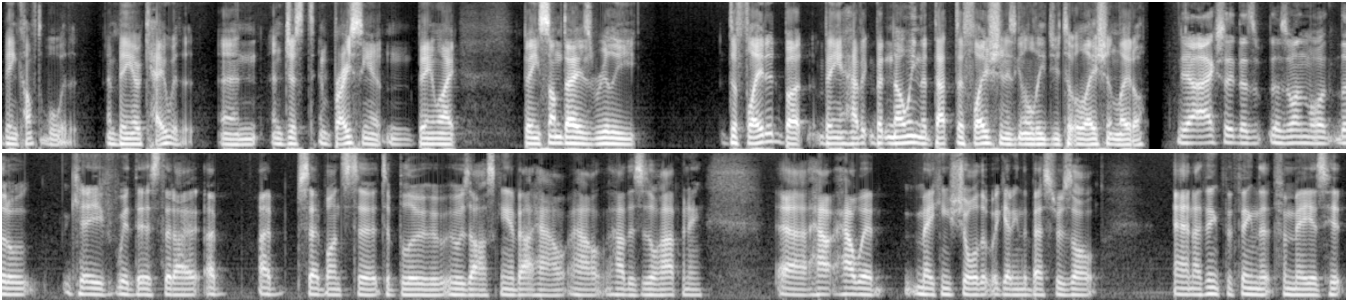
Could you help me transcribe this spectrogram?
being comfortable with it and being okay with it and and just embracing it and being like being some days really deflated but being having but knowing that that deflation is going to lead you to elation later yeah actually there's there's one more little key with this that i i, I said once to to blue who, who, was asking about how how how this is all happening uh, how how we're making sure that we're getting the best result and I think the thing that for me has hit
